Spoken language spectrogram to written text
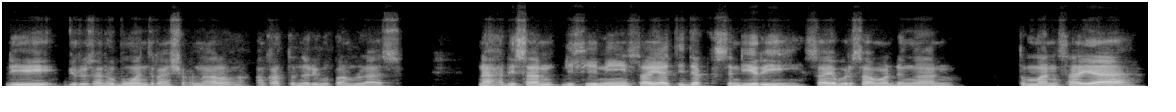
di jurusan Hubungan Internasional angkatan 2018. Nah, di, san, di sini saya tidak sendiri, saya bersama dengan teman saya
